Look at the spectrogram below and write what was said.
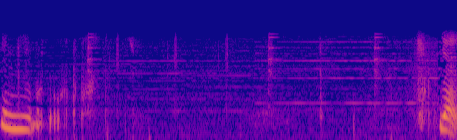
Benim niye burada Gel.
